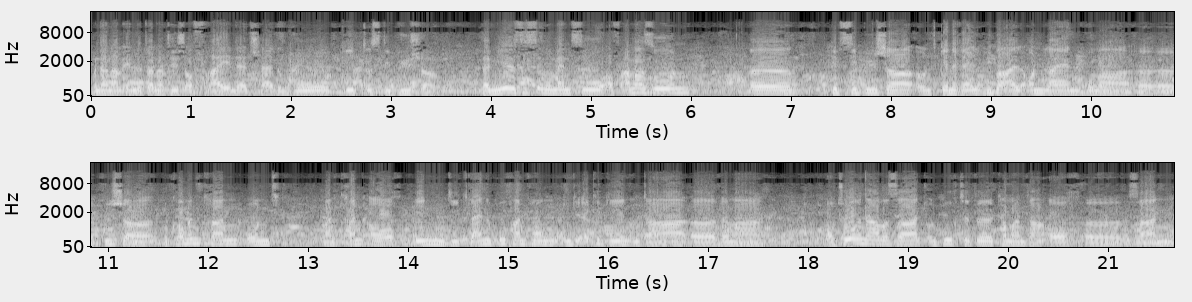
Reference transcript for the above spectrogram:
und dann am Ende dann natürlich auch frei in der Entscheidung, wo gibt es die Bücher. Bei mir ist es im Moment so, auf Amazon äh, gibt es die Bücher und generell überall online, wo man äh, äh, Bücher bekommen kann und man kann auch in die kleine Buchhandlung um die Ecke gehen und da, äh, wenn man Autorenname sagt und Buchtitel, kann man da auch äh, sagen,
